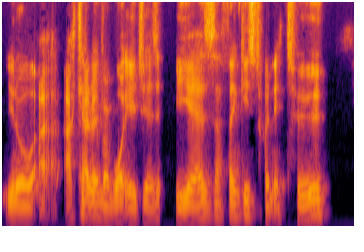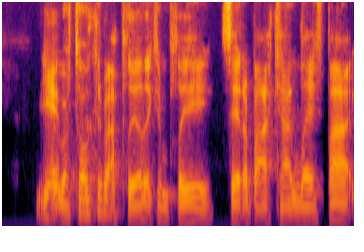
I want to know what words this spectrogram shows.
You know, I, I can't remember what age he is. I think he's 22. Yeah, we're talking about a player that can play centre back and left back,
